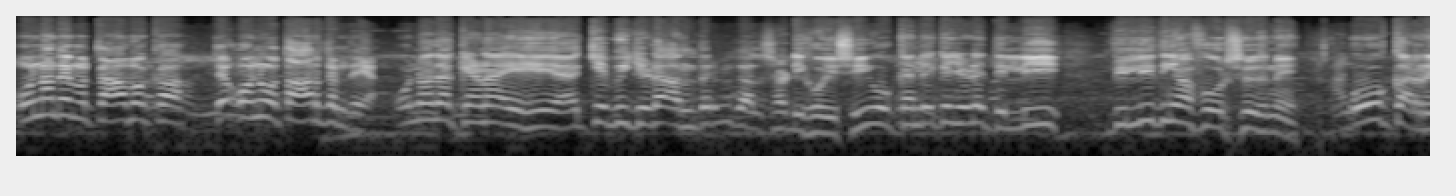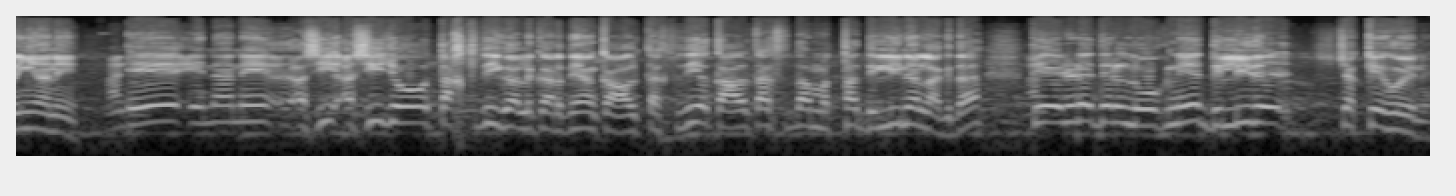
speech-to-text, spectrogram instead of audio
ਉਹਨਾਂ ਦੇ ਮੁਤਾਬਕ ਤੇ ਉਹਨੂੰ ਉਤਾਰ ਦਿੰਦੇ ਆ। ਉਹਨਾਂ ਦਾ ਕਹਿਣਾ ਇਹ ਹੈ ਕਿ ਵੀ ਜਿਹੜਾ ਅੰਦਰ ਵੀ ਗੱਲ ਸਾਡੀ ਹੋਈ ਸੀ ਉਹ ਕਹਿੰਦੇ ਕਿ ਜਿਹੜੇ ਦਿੱਲੀ ਦਿੱਲੀ ਦੀਆਂ ਫੋਰਸਸ ਨੇ ਉਹ ਕਰ ਰਹੀਆਂ ਨੇ। ਇਹ ਇਹਨਾਂ ਨੇ ਅਸੀਂ ਅਸੀਂ ਜੋ ਤਖਤ ਦੀ ਗੱਲ ਕਰਦੇ ਹਾਂ ਅਕਾਲ ਤਖਤ ਦੀ ਅਕਾਲ ਤਖਤ ਦਾ ਮੱਥਾ ਦਿੱਲੀ ਨਾਲ ਲੱਗਦਾ ਤੇ ਇਹ ਜਿਹੜੇ ਦਿਲ ਲੋਕ ਨੇ ਦਿੱਲੀ ਦੇ ਚੱਕੇ ਹੋਏ ਨੇ।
